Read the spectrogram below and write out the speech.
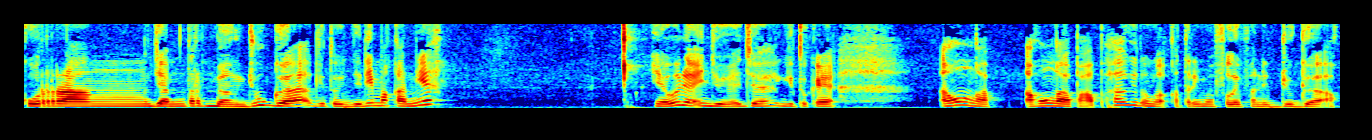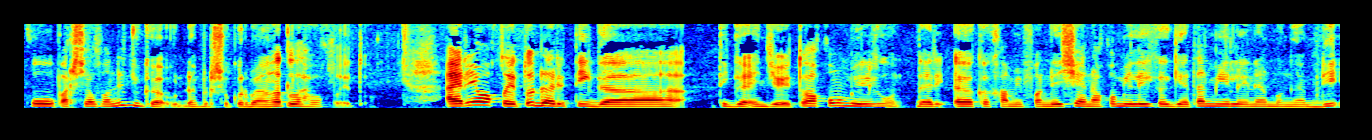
kurang jam terbang juga gitu. Jadi makanya ya udah enjoy aja gitu. Kayak aku nggak aku nggak apa-apa gitu. Nggak keterima fully funded juga. Aku partial funded juga udah bersyukur banget lah waktu itu akhirnya waktu itu dari tiga tiga NGO itu aku memilih dari uh, ke kami foundation. Aku milih kegiatan milenial mengabdi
